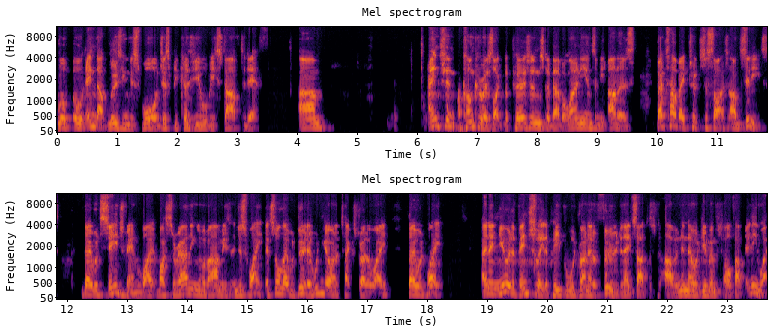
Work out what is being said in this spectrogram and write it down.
will, will end up losing this war just because you will be starved to death. Um, ancient conquerors like the Persians, the Babylonians, and the others, that's how they took um, cities. They would siege them by, by surrounding them with armies and just wait. That's all they would do. They wouldn't go and attack straight away they would wait. And they knew it eventually the people would run out of food and they'd start to starve and then they would give themselves up anyway.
